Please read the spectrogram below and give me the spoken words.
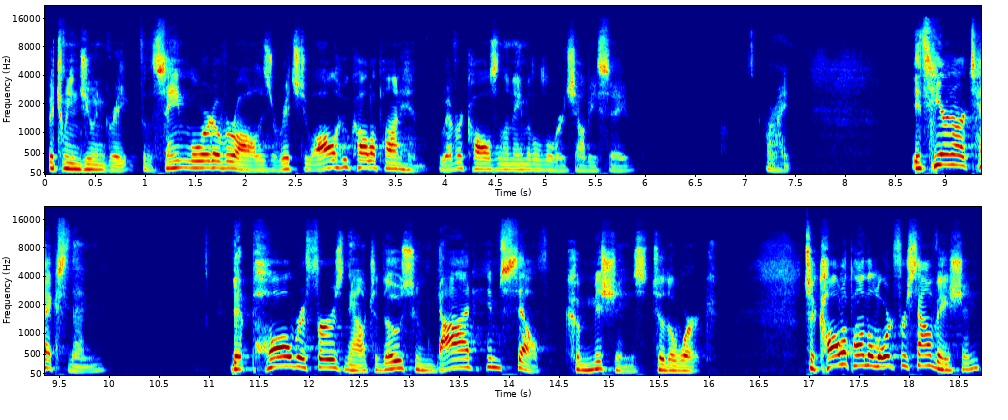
between Jew and Greek, for the same Lord over all is rich to all who call upon him. Whoever calls in the name of the Lord shall be saved. All right. It's here in our text then that Paul refers now to those whom God himself commissions to the work. To call upon the Lord for salvation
